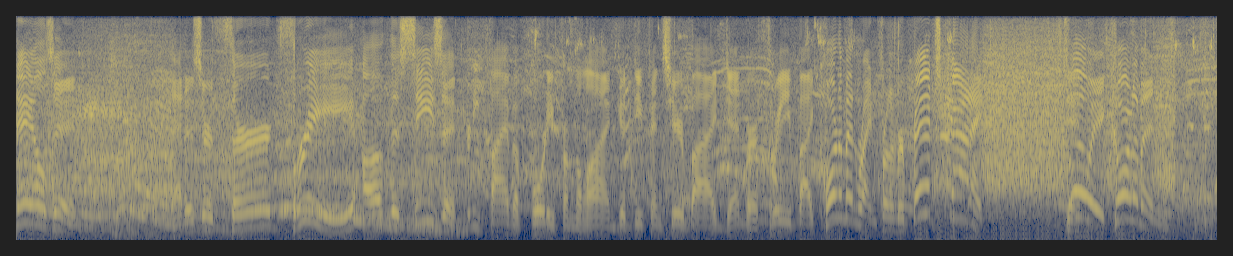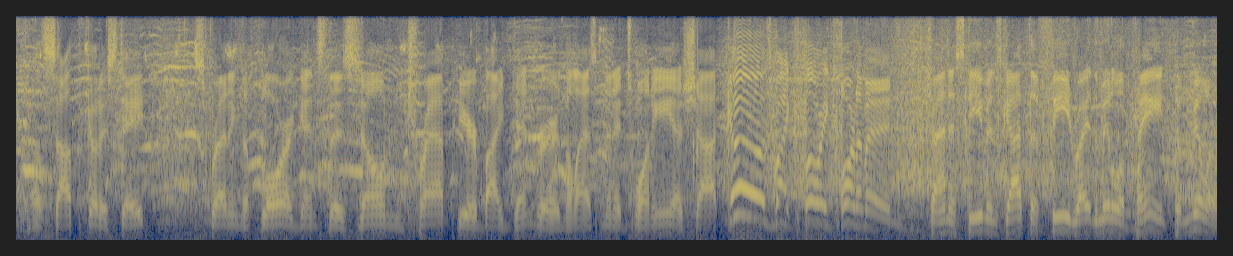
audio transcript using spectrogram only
nails it. That is her third three of the season. 35 of 40 from the line. Good defense here by Denver. Three by Cornemann right in front of her bench. Got it. Chloe Cornemann. Well, South Dakota State spreading the floor against this zone trap here by Denver in the last minute 20. A shot goes by Chloe Cornemann. China Stevens got the feed right in the middle of paint to Miller.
